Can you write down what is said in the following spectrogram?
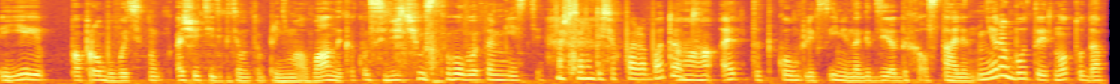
и попробовать, ну, ощутить, где он там принимал ванны, как он себя чувствовал в этом месте. А что они до сих пор работают? А, этот комплекс, именно где отдыхал Сталин, не работает, но туда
